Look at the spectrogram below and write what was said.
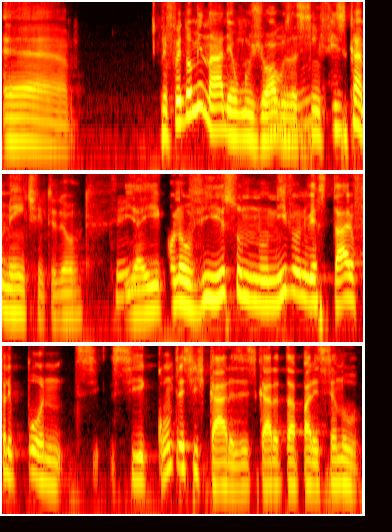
é, ele foi dominado em alguns jogos, uhum. assim, fisicamente, entendeu? Sim. E aí, quando eu vi isso no nível universitário, eu falei, pô, se, se contra esses caras, esse cara tá parecendo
